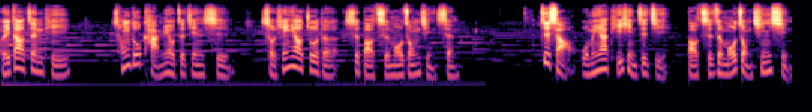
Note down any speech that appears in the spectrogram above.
回到正题，重读卡缪这件事，首先要做的是保持某种谨慎。至少我们要提醒自己，保持着某种清醒，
